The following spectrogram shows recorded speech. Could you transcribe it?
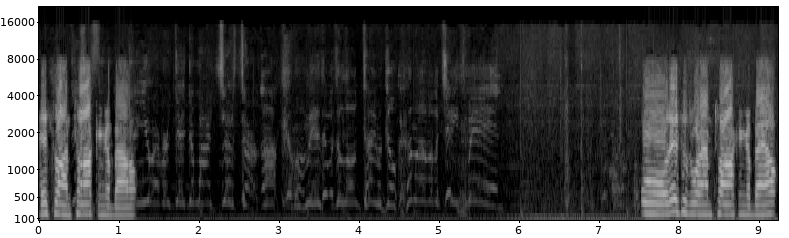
that's what I'm talking about. You ever did to my sister? Oh, come on, man. That was a long time ago. I'm out of a changed man. Oh, this is what I'm talking about.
